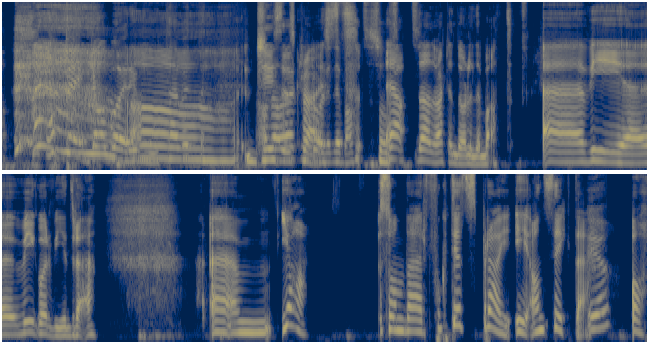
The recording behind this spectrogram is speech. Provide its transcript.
Og begge har bare imot her, vet du. Ja, Jesus Christ. debatt, sånn ja, det hadde vært en dårlig debatt. Uh, vi, uh, vi går videre. Um, ja. Sånn der fuktighetsspray i ansiktet. Ja. Åh,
